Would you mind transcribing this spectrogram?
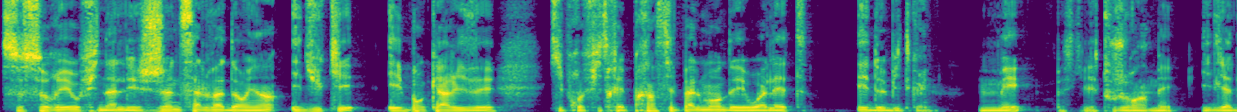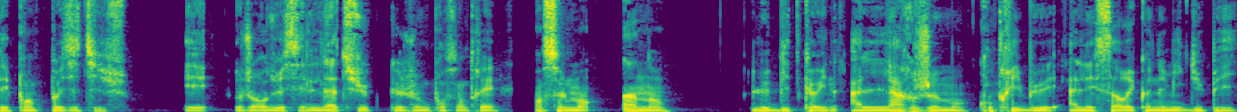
Ce seraient au final les jeunes Salvadoriens éduqués et bancarisés qui profiteraient principalement des wallets et de Bitcoin. Mais, parce qu'il y a toujours un mais, il y a des points positifs. Et aujourd'hui, c'est là-dessus que je veux me concentrer. En seulement un an, le Bitcoin a largement contribué à l'essor économique du pays.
